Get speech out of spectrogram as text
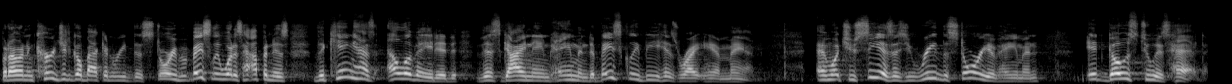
but I would encourage you to go back and read this story. But basically, what has happened is the king has elevated this guy named Haman to basically be his right hand man. And what you see is, as you read the story of Haman, it goes to his head.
